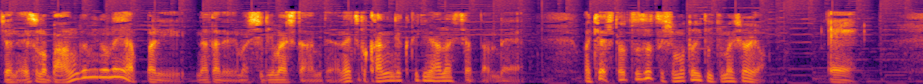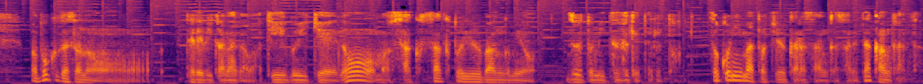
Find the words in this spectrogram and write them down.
じゃあね、その番組のね、やっぱり中で、まあ、知りましたみたいなね、ちょっと簡略的に話しちゃったんで、まあ、今日は一つずつ紐解いていきましょうよ。ええまあ、僕がその、テレビ神奈川 TVK の、まあ、サクサクという番組をずっと見続けてると。そこにまあ途中から参加されたカンカンさん。っ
